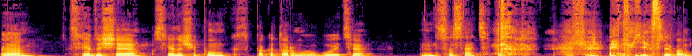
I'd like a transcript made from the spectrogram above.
Э, следующее, следующий пункт, по которому вы будете сосать, это если вам,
